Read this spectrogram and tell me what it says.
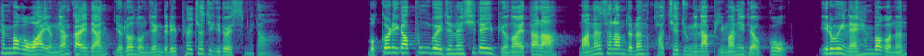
햄버거와 영양가에 대한 여러 논쟁들이 펼쳐지기도 했습니다. 먹거리가 풍부해지는 시대의 변화에 따라 많은 사람들은 과체중이나 비만이 되었고 이로 인해 햄버거는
